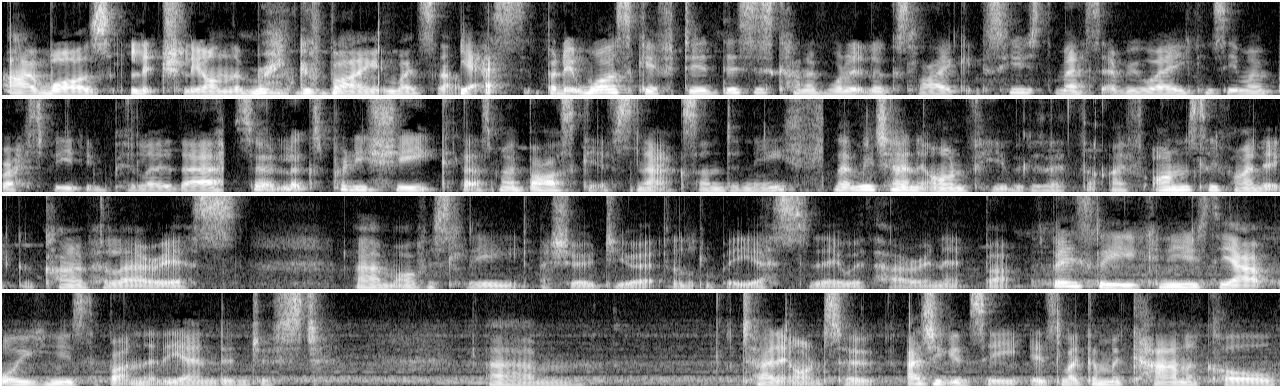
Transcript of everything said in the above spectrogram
I was literally on the brink of buying it myself. Yes, but it was gifted. This is kind of what it looks like. Excuse the mess everywhere. You can see my breastfeeding pillow there. So it looks pretty chic. That's my basket of snacks underneath. Let me turn it on for you because I, I honestly find it kind of hilarious. Um, obviously, I showed you it a little bit yesterday with her in it, but basically you can use the app or you can use the button at the end and just um, turn it on. So as you can see, it's like a mechanical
